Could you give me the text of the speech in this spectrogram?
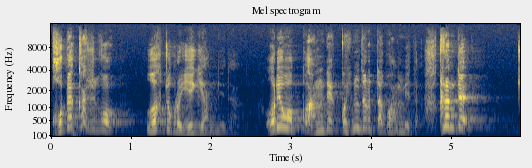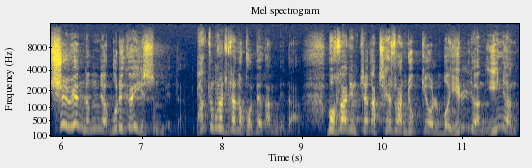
고백하시고 의학적으로 얘기합니다. 어려웠고 안 됐고 힘들었다고 합니다. 그런데 치유의 능력 우리 교회에 있습니다. 박종선 집사도 고백합니다. 목사님 제가 최소한 6개월 뭐 1년, 2년,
